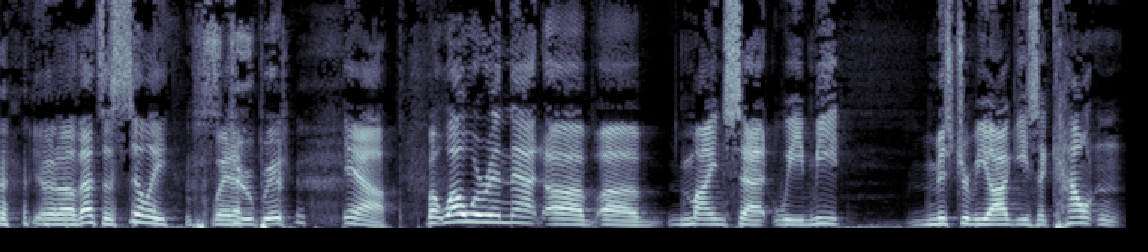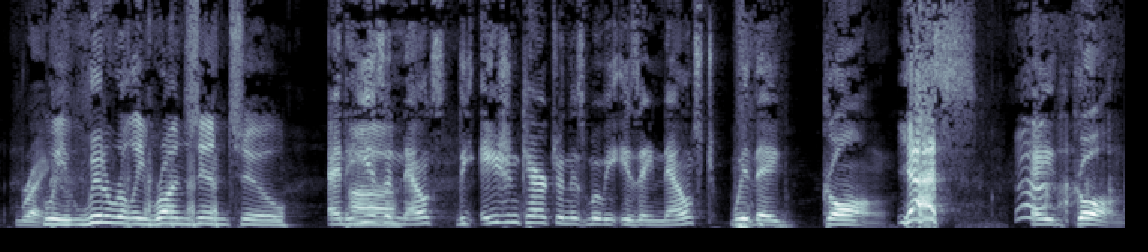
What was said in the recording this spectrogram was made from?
you know, that's a silly way to, Stupid. yeah. But while we're in that, uh, uh, mindset, we meet Mr. Miyagi's accountant, Right. who he literally runs into. And he Uh. is announced, the Asian character in this movie is announced with a gong. Yes! A gong.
